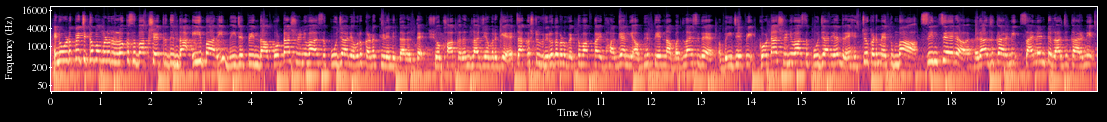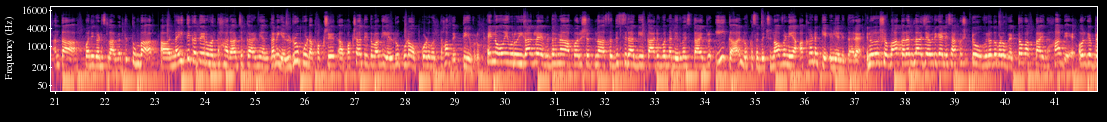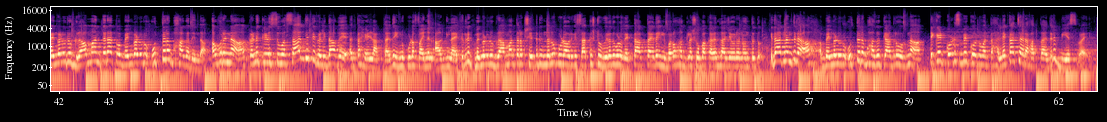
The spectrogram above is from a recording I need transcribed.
ಇನ್ನು ಉಡುಪಿ ಚಿಕ್ಕಮಗಳೂರು ಲೋಕಸಭಾ ಕ್ಷೇತ್ರದಿಂದ ಈ ಬಾರಿ ಬಿಜೆಪಿಯಿಂದ ಕೋಟಾ ಶ್ರೀನಿವಾಸ್ ಪೂಜಾರಿ ಅವರು ಕಣಕ್ಕಿಳಿಯಲಿದ್ದಾರಂತೆ. ಶೋಭಾ ಕರಂದ್ಲಾಜಿ ಅವರಿಗೆ ಸಾಕಷ್ಟು ವಿರೋಧಗಳು ವ್ಯಕ್ತವಾಗ್ತಾ ಇದ್ದ ಹಾಗೆ ಅಲ್ಲಿ ಅಭ್ಯರ್ಥಿಯನ್ನ ಬದಲಾಯಿಸಿದೆ ಬಿಜೆಪಿ. ಕೋಟಾ ಶ್ರೀನಿವಾಸ್ ಪೂಜಾರಿ ಅಂದ್ರೆ ಹೆಚ್ಚು ಕಡಿಮೆ ತುಂಬಾ ಸಿನ್ಸಿಯರ್ ರಾಜಕಾರಣಿ, ಸೈಲೆಂಟ್ ರಾಜಕಾರಣಿ ಅಂತ ಪರಿಗಣಿಸಲಾಗುತ್ತೆ. ತುಂಬಾ ನೈತಿಕತೆ ಇರುವಂತಹ ರಾಜಕಾರಣಿ ಅಂತಾನೆ ಎಲ್ಲರೂ ಕೂಡ ಪಕ್ಷ ಪಕ್ಷಾತೀತವಾಗಿ ಎಲ್ಲರೂ ಕೂಡ ಒಪ್ಕೊಳ್ಳುವಂತಹ ವ್ಯಕ್ತಿ ಇವರು. ಇನ್ನು ಇವರು ಈಗಾಗಲೇ ವಿಧಾನ ಪರಿಷತ್ನ ಸದಸ್ಯರಾಗಿ ಕಾರ್ಯವನ್ನ ನಿರ್ವಹಿಸ್ತಾ ಇದ್ರು. ಈಗ ಲೋಕಸಭೆ ಚುನಾವಣೆಯ ಅಖಾಡಕ್ಕೆ ಇಳಿಯಲಿದ್ದಾರೆ. ಇನ್ನು ಶೋಭಾ ಕರಂದ್ಲಾಜೆ ಅವರಿಗೆ ಅಲ್ಲಿ ಸಾಕಷ್ಟು ವಿರೋಧಗಳು ವ್ಯಕ್ತವಾಗ್ತಾ ಇದ್ದ ಹಾಗೆ ಅವರಿಗೆ ಬೆಂಗಳೂರು ಗ್ರಾಮಾಂತರ ಅಥವಾ ಬೆಂಗಳೂರು ಉತ್ತರ ಭಾಗದಿಂದ ಅವರನ್ನ ಕಣಕ್ಕಿಳಿಸುವ ಸಾಧ್ಯತೆಗಳಿದಾವೆ ಅಂತ ಹೇಳಲಾಗ್ತಾ ಇದೆ. ಇನ್ನು ಕೂಡ ಫೈನಲ್ ಆಗಿಲ್ಲ. ಯಾಕಂದ್ರೆ ಬೆಂಗಳೂರು ಗ್ರಾಮಾಂತರ ಕ್ಷೇತ್ರದಿಂದಲೂ ಕೂಡ ಅವರಿಗೆ ಸಾಕಷ್ಟು ವಿರೋಧಗಳು ವ್ಯಕ್ತ ಆಗ್ತಾ ಇದೆ. ಇಲ್ಲಿ ಬರೋ ಹಾಗಿಲ್ಲ ಶೋಭಾ ಕರಂದ್ಲಾಜೆ ಅವರು ಅನ್ನುವಂಥದ್ದು. ಇದಾದ ನಂತರ ಬೆಂಗಳೂರು ಉತ್ತರ ಭಾಗಕ್ಕೆ ಆದ್ರೂ ಅವ್ರನ್ನ ಟಿಕೆಟ್ ಕೊಡಿಸಬೇಕು ಅನ್ನುವಂತಹ ಲೆಕ್ಕಾಚಾರ ಹಾಕ್ತಾ ಇದ್ದಾರೆ ಬಿ ಎಸ್ ವೈ.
